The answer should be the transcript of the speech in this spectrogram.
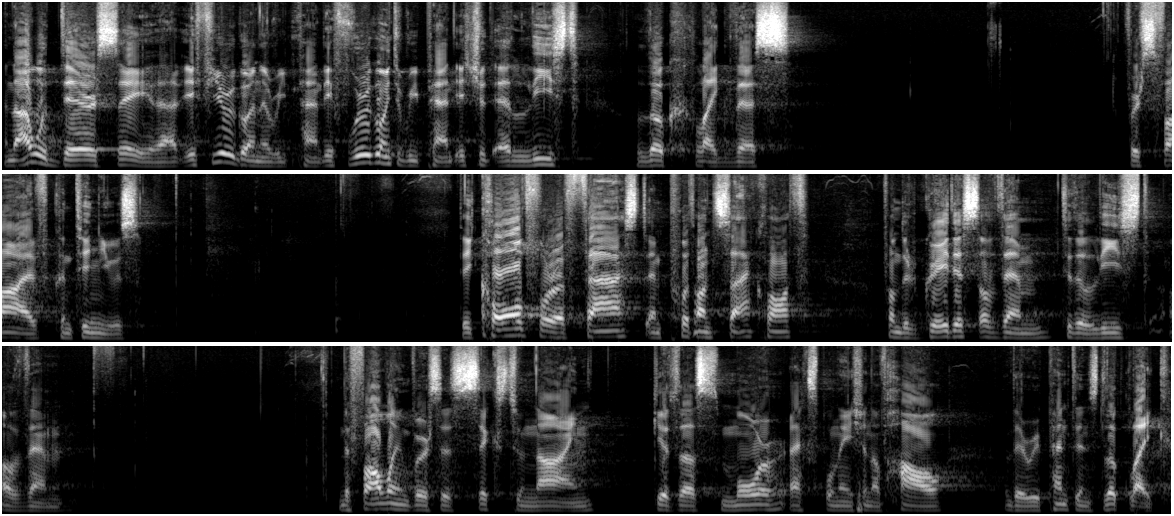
And I would dare say that if you're going to repent, if we're going to repent, it should at least look like this. Verse 5 continues They called for a fast and put on sackcloth from the greatest of them to the least of them. The following verses 6 to 9 gives us more explanation of how their repentance looked like.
